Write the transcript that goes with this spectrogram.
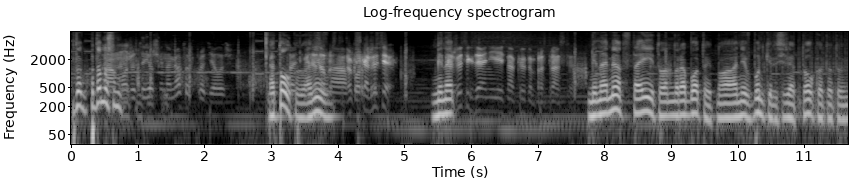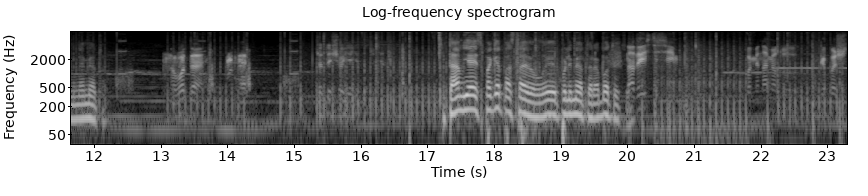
Потому, потому а что... может ее с минометов проделать? А толку? Кстати, Они... миномет- Только скажите, мина- скажите, где они есть на открытом пространстве. Миномет стоит, он работает, но они в бункере сидят. Толку от этого миномета. Ну вот да. Что-то еще едет. Там я СПГ поставил, и пулеметы работают. На 207. По миномету ГПшит.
